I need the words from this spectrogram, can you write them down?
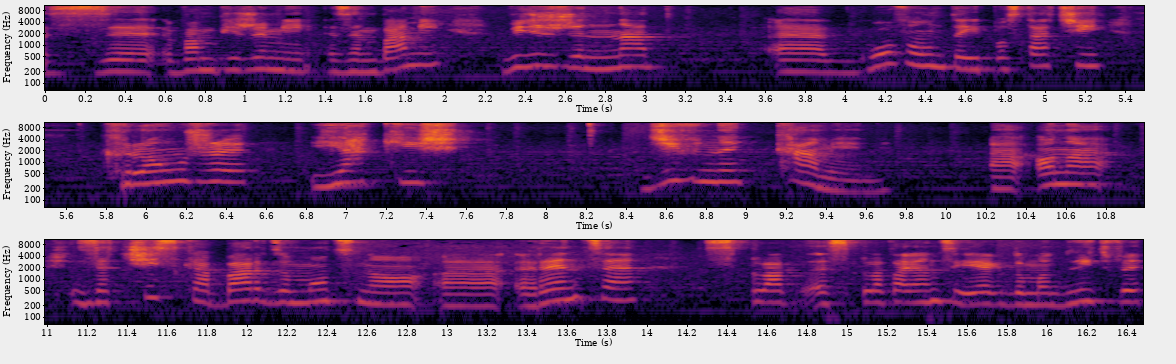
z wampirzymi zębami. Widzisz, że nad głową tej postaci krąży jakiś dziwny kamień. Ona zaciska bardzo mocno e, ręce, splat, splatając je jak do modlitwy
